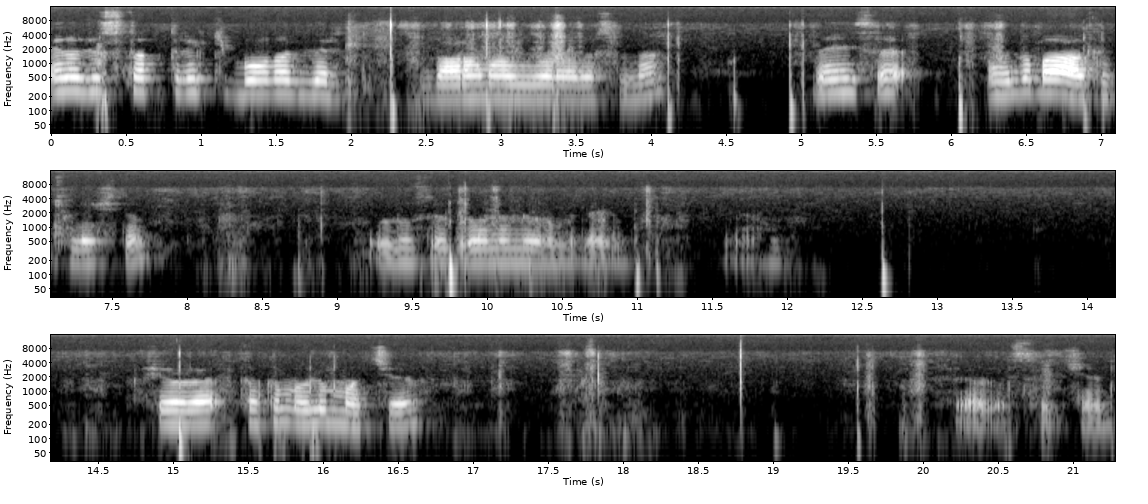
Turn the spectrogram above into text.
En ucuz Star Trek bu olabilir. Daramalılar arasında. Neyse oyunda bayağı kötüleştim. Uzun süredir oynamıyorum. Yani. Şöyle takım ölüm maçı. Şöyle seçin.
